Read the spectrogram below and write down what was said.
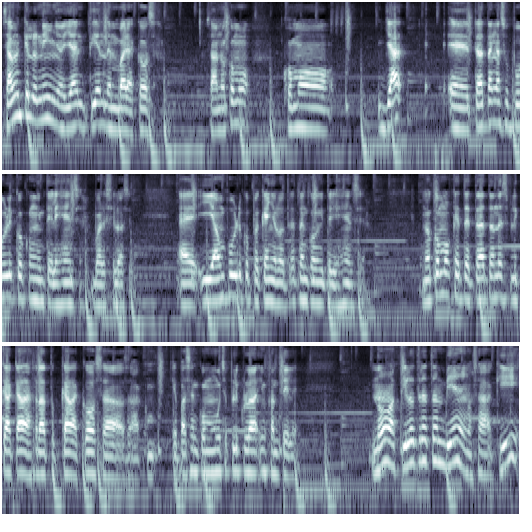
Saben que los niños ya entienden varias cosas. O sea, no como. Como. Ya eh, tratan a su público con inteligencia, por decirlo así. Eh, y a un público pequeño lo tratan con inteligencia. No como que te tratan de explicar cada rato cada cosa, o sea, que pasan con muchas películas infantiles No, aquí lo tratan bien, o sea, aquí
